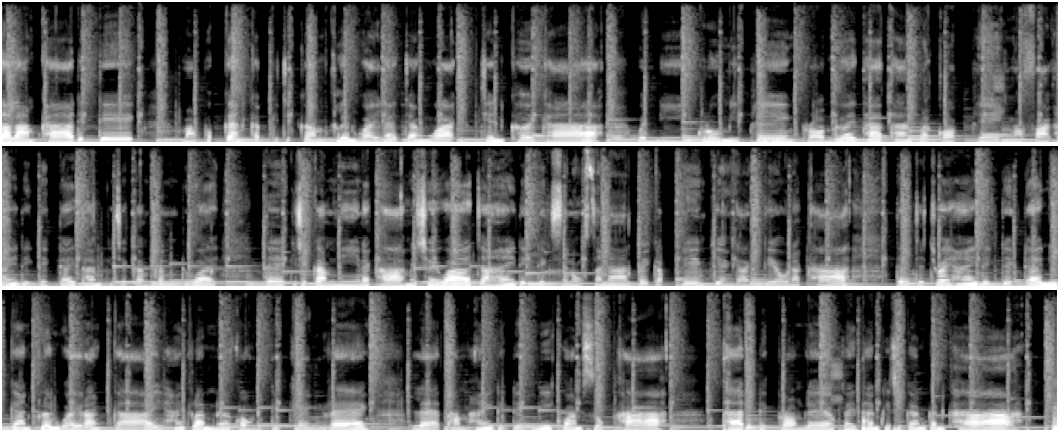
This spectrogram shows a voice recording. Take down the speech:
สลามค่ะเด็กๆ มาพบกันกับกิจกรรมเคลื่อนไหวและจังหวะอีกเช่นเคยค่ะ วันนี้ครูมีเพลงพร้อมด้วยท่าทางประกอบเพลงมาฝากให้เด็กๆ ได้ทำกิจกรรมกันด้วย แต่กิจกรรมนี้นะคะไม่ใช่ว่าจะให้เด็กๆ สนุกสนานไปกับเพลงเพียงอย่างเดียวนะคะ แต่จะช่วยให้เด็กๆ ได้มีการเคลื่อนไหวร่างกาย ให้กล้ามเนื้อของเด็กๆ แข็งแรง และทำให้เด็กๆ มีความสุขค่ะ ถ้าเด็กๆพร้อมแล้วไปทำกิจกรรมกันค่ะ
